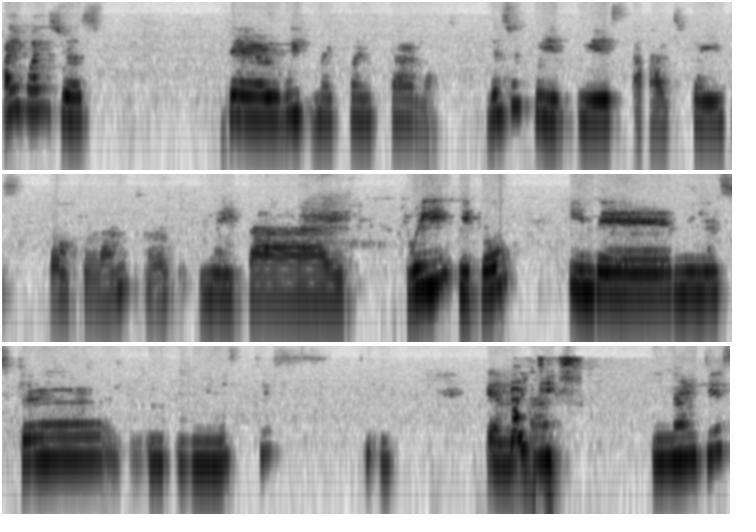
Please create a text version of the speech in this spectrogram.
I was just there with my friend Carla. Desert grid is a space of the land art made by three people in the minister ministers and 90s 90s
